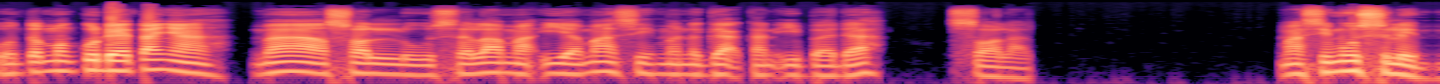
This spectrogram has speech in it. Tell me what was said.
untuk mengkudetanya ma sallu selama ia masih menegakkan ibadah salat. Masih muslim.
